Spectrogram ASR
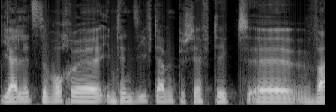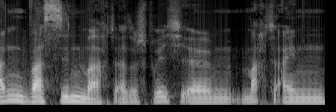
ja letzte Woche intensiv damit beschäftigt, äh, wann was Sinn macht. Also sprich, ähm, macht ein,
